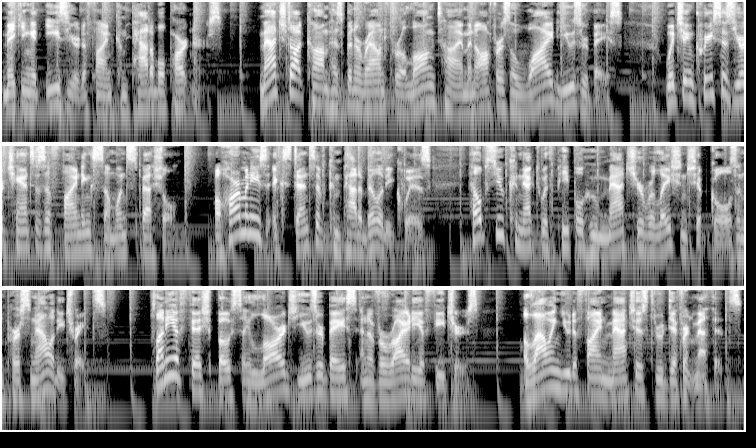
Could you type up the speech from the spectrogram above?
making it easier to find compatible partners. Match.com has been around for a long time and offers a wide user base, which increases your chances of finding someone special. eHarmony's extensive compatibility quiz helps you connect with people who match your relationship goals and personality traits. Plenty of Fish boasts a large user base and a variety of features, allowing you to find matches through different methods.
